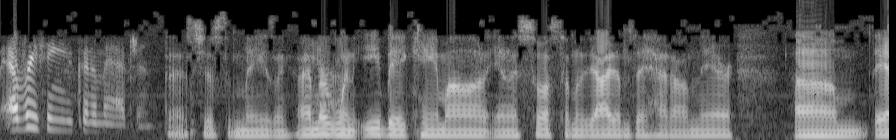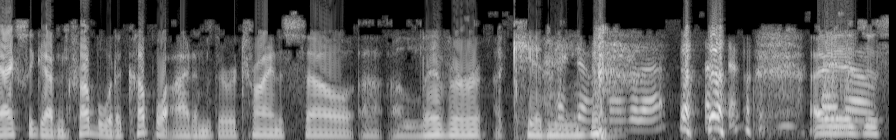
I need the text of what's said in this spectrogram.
everything you can imagine. That's just amazing. I remember when eBay came on, and I saw some of the items they had on there. Um, they actually got in trouble with a couple of items. They were trying to sell uh, a liver, a kidney. I know, remember that? I mean, I it's just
